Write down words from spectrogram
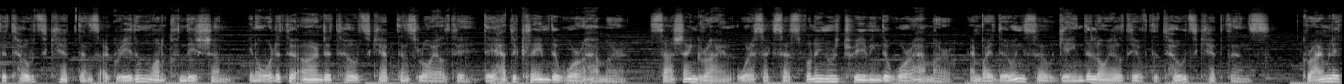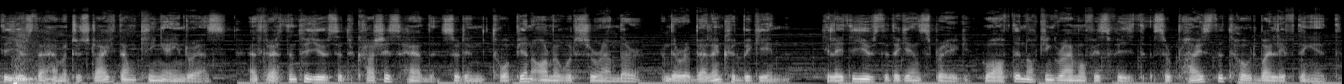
The Toads captains agreed on one condition. In order to earn the Toads captains' loyalty, they had to claim the Warhammer. Sasha and Grime were successful in retrieving the Warhammer, and by doing so gained the loyalty of the Toads captains. Grime later used the hammer to strike down King Andrias, and threatened to use it to crush his head so the Newtopian army would surrender and the rebellion could begin. He later used it against Sprig, who after knocking Grime off his feet, surprised the toad by lifting it.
